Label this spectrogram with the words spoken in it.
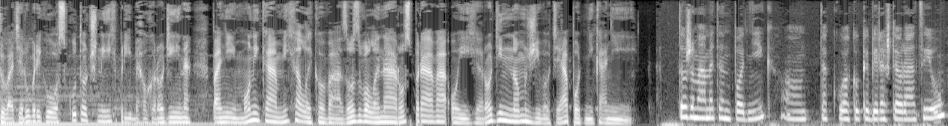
Počúvate rubriku o skutočných príbehoch rodín. Pani Monika Michaleková zo Zvolená rozpráva o ich rodinnom živote a podnikaní. To, že máme ten podnik, takú ako keby reštauráciu,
